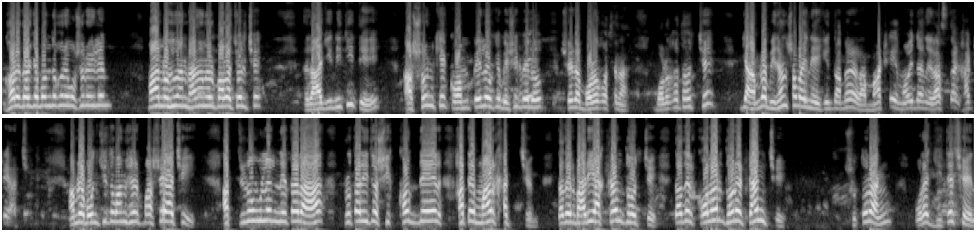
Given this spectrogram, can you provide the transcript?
ঘরে দরজা বন্ধ করে বসে রইলেন। মান অভিমান ভাঙানোর পালা চলছে। রাজনীতিতে আসনকে কম পেল কে বেশি পেল সেটা বড় কথা না। বড় কথা হচ্ছে যে আমরা বিধানসভায় নেই, কিন্তু আমরা মাঠে, ময়দানে, রাস্তাঘাটে আছি। আমরা বঞ্চিত মানুষের পাশে আছি। আর তৃণমূলের নেতারা প্রতারিত শিক্ষকদের হাতে মার খাচ্ছেন। তাদের বাড়ি আক্রান্ত হচ্ছে, তাদের কলার ধরে টানছে। সুতরাং ওরা জিতেছেন,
